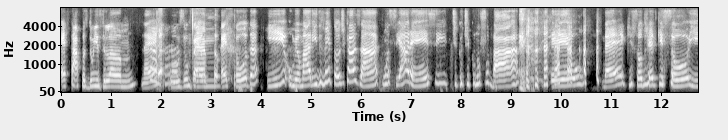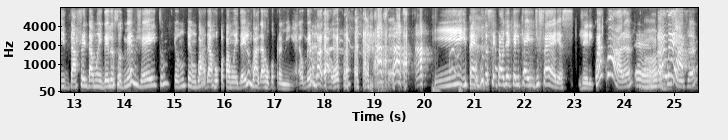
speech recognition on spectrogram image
etapas do Islã, né? Usa o véu, é toda. E o meu marido inventou de casar com uma cearense, tico-tico no fubá. Eu né? Que sou do jeito que sou e da frente da mãe dele eu sou do mesmo jeito. Que eu não tenho um guarda-roupa para a mãe dele, um guarda-roupa para mim. É o mesmo guarda-roupa. e, e, pergunta sempre onde é que ele quer ir de férias. Jericoacoara. É, Fortaleza.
